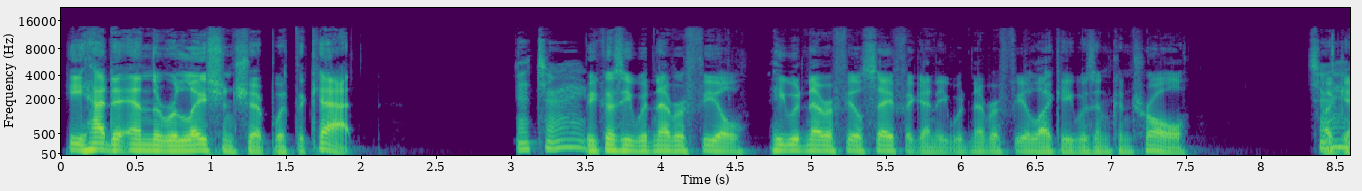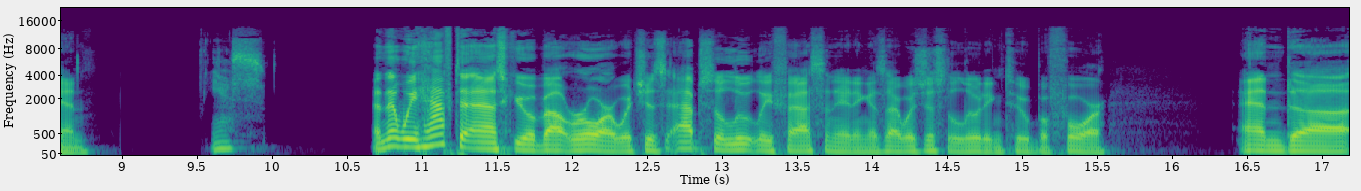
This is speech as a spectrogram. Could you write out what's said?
he had to end the relationship with the cat That's right. because he would never feel he would never feel safe again. He would never feel like he was in control That's right. again. Yes. And then we have to ask you about Roar, which is absolutely fascinating, as I was just alluding to before. And uh,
